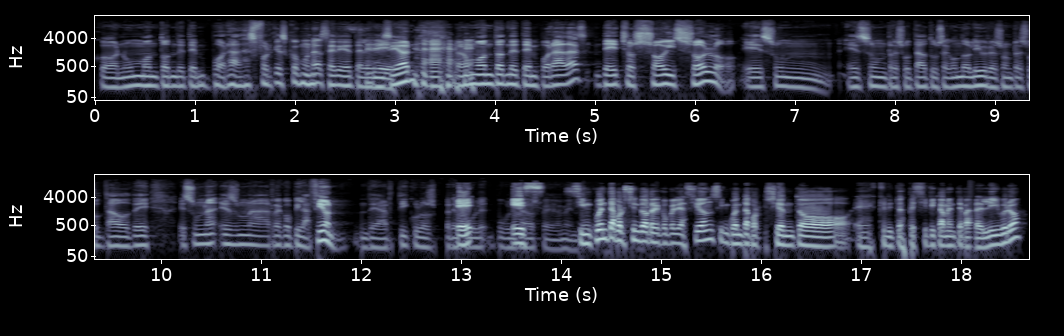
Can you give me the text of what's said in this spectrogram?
con un montón de temporadas, porque es como una serie de televisión, con un montón de temporadas. De hecho, Soy Solo es un, es un resultado, tu segundo libro es un resultado de, es una, es una recopilación de artículos eh, publicados previamente. 50% recopilación, 50% escrito específicamente para el libro,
